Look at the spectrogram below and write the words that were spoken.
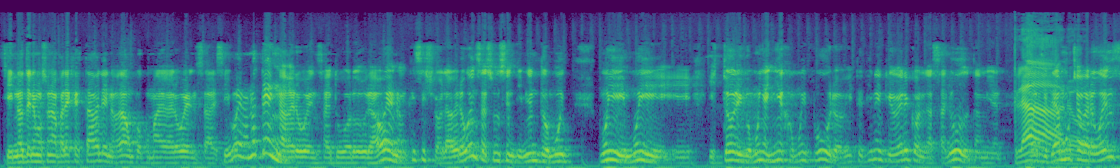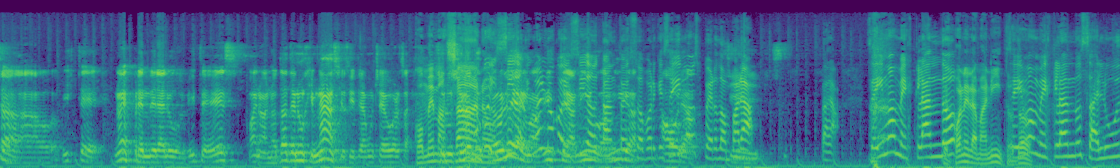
si no tenemos una pareja estable nos da un poco más de vergüenza. Decir, bueno, no tengas vergüenza de tu gordura. Bueno, qué sé yo, la vergüenza es un sentimiento muy, muy, muy eh, histórico, muy añejo, muy puro, ¿viste? Tiene que ver con la salud también. Claro. Porque si te da mucha vergüenza, ¿viste? No es prender la luz, ¿viste? Es, bueno, anotate en un gimnasio si te da mucha vergüenza. Comé más sano. No coincido, problema, igual no ¿viste, coincido amigo, tanto amiga? eso, porque Ahora, seguimos- perdón, sí, pará. Pará. Seguimos mezclando. Te pone la manito. seguimos todo. mezclando salud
